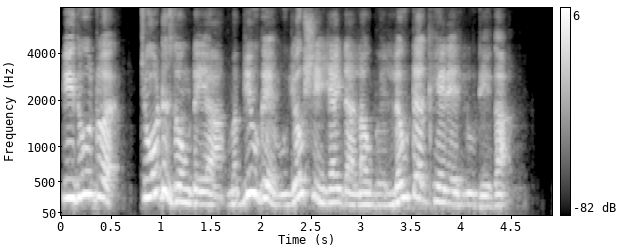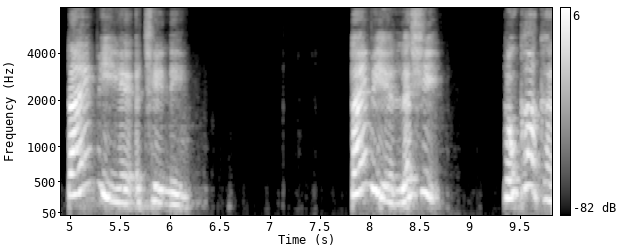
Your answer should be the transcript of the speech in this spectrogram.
ပြည်သူအတွက် ကြိုးတစုံတရာမပြုတ်ခဲ့ဘူးရုပ်ရှင်ရိုက်တာလောက်ပဲလုံတက်ခဲ့တဲ့လူတွေကတိုင်းပြည်ရဲ့အခြေအနေတိုင်းပြည်ရဲ့လက်ရှိဒုက္ခခံ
